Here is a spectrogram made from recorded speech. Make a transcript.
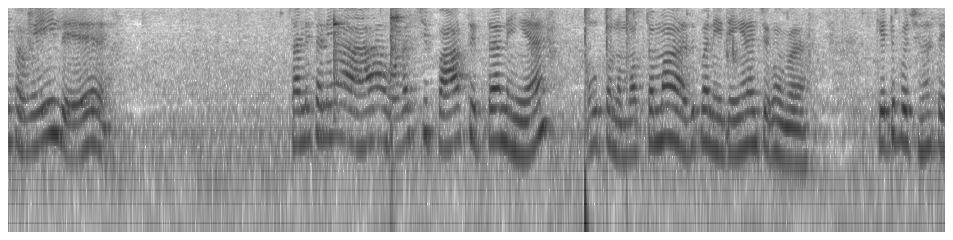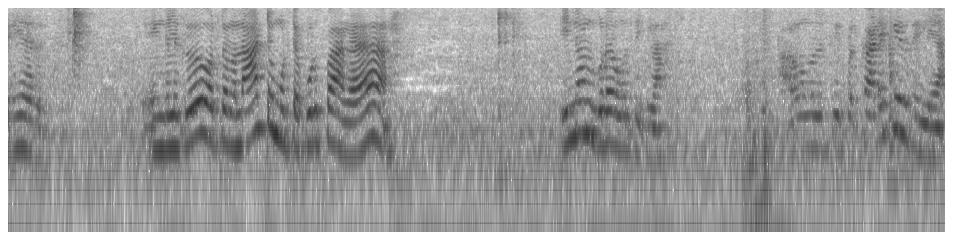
இப்போ வெயில். தனித்தனியாக உடச்சி பார்த்துட்டு தான் நீங்கள் ஊற்றணும் மொத்தமாக இது பண்ணிட்டீங்கன்னு வச்சுக்கோங்க. கெட்டு போச்சுன்னா தெரியாது. எங்களுக்கு ஒருத்தவங்க நாட்டு முட்டை கொடுப்பாங்க. இன்னொன்று கூட ஊற்றிக்கலாம் அவங்களுக்கு இப்போ கிடைக்கிறது இல்லையா?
